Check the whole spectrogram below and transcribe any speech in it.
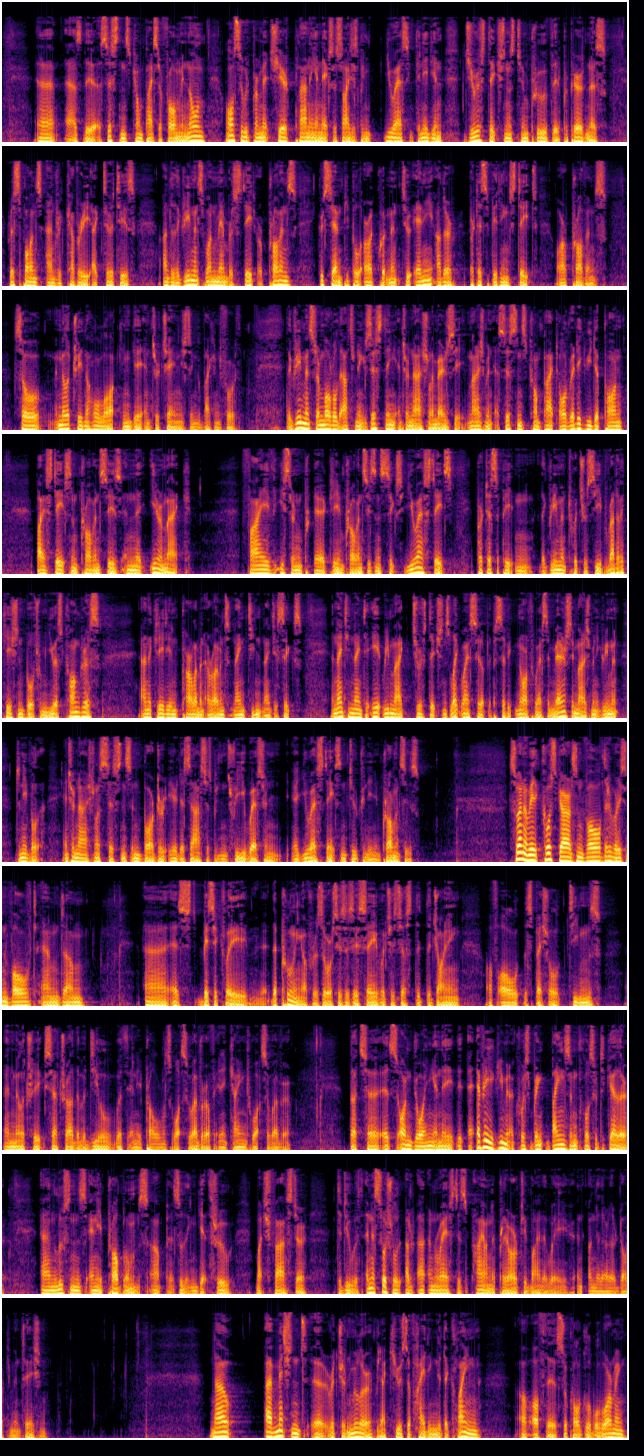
uh, as the assistance compacts are formally known, also would permit shared planning and exercises between US and Canadian jurisdictions to improve their preparedness, response and recovery activities. Under the agreements, one member state or province could send people or equipment to any other participating state or province. So military and the whole lot can get interchanged and go back and forth. The agreements are modeled after an existing international emergency management assistance compact already agreed upon by states and provinces in the ERMAC. Five Eastern uh, Canadian provinces and six U.S. states participate in the agreement, which received ratification both from U.S. Congress and the Canadian Parliament around 1996. In 1998, REMAC jurisdictions likewise set up the Pacific Northwest Emergency Management Agreement to enable international assistance in border air disasters between three western US uh, states and two Canadian provinces. So anyway, the Coast Guard's involved, everybody's involved, and um, uh, it's basically the pooling of resources, as they say, which is just the, the joining of all the special teams and military, etc., that would deal with any problems whatsoever of any kind whatsoever. But uh, it's ongoing, and they, they, every agreement, of course, bring, binds them closer together and loosens any problems up so they can get through much faster to do with. And the social unrest is high on the priority, by the way, under their documentation. Now, I've mentioned uh, Richard Muller being accused of hiding the decline of, of the so-called global warming.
